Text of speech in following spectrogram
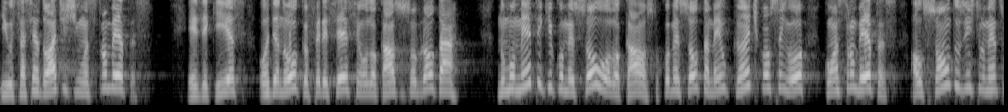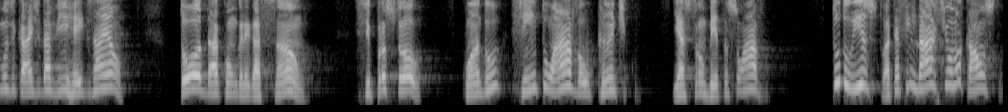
e os sacerdotes tinham as trombetas. Ezequias ordenou que oferecessem o holocausto sobre o altar. No momento em que começou o holocausto, começou também o cântico ao Senhor com as trombetas, ao som dos instrumentos musicais de Davi, rei de Israel. Toda a congregação se prostrou quando se entoava o cântico e as trombetas soavam. Tudo isto até findar-se o holocausto.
